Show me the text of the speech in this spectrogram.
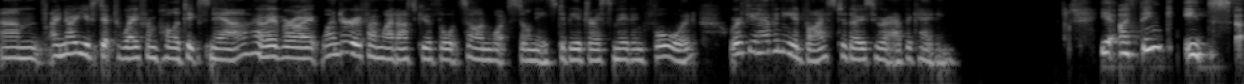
Um, I know you've stepped away from politics now. However, I wonder if I might ask your thoughts on what still needs to be addressed moving forward, or if you have any advice to those who are advocating. Yeah, I think it's, uh,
